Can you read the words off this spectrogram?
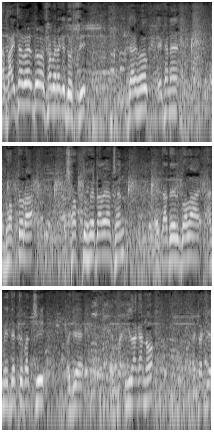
আর ভাই সাহেবের তো সবার আগে দোষী। যাই হোক এখানে ভক্তরা শক্ত হয়ে দাঁড়ায় আছেন। তাদের গলায় আমি দেখতে পাচ্ছি ওই যে ই লাগানো এটাকে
